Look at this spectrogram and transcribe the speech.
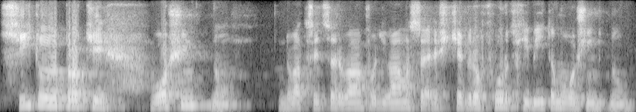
Seattle proti Washingtonu 2.32. Podíváme se ještě, kdo furt chybí tomu Washingtonu.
